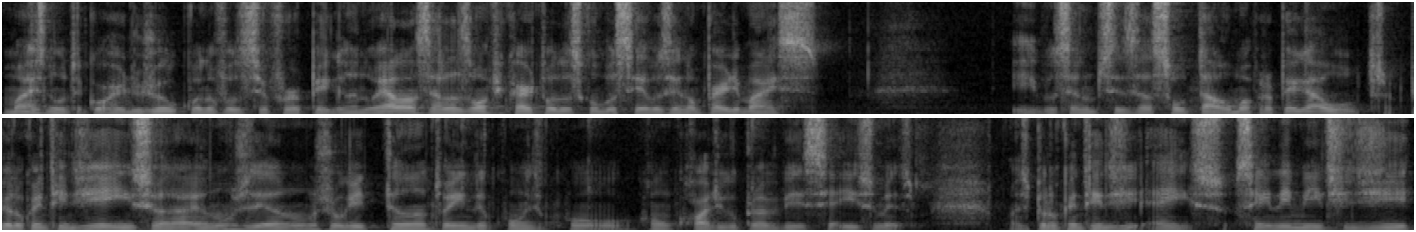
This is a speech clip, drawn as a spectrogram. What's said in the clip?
Mas no decorrer do jogo quando você for pegando elas elas vão ficar todas com você você não perde mais. E você não precisa soltar uma para pegar outra. Pelo que eu entendi é isso. Eu não, eu não joguei tanto ainda com, com, com o código para ver se é isso mesmo. Mas pelo que eu entendi é isso. Sem limite de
